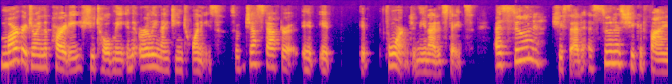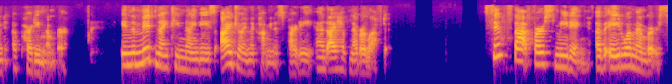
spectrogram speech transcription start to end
Margaret joined the party, she told me, in the early 1920s, so just after it, it, it formed in the United States. As soon, she said, as soon as she could find a party member. In the mid 1990s, I joined the Communist Party and I have never left it. Since that first meeting of AIDWA members,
